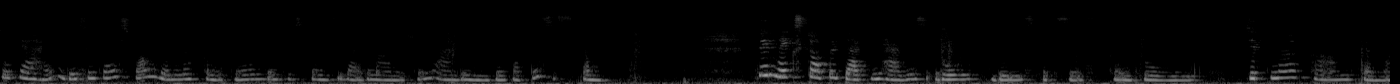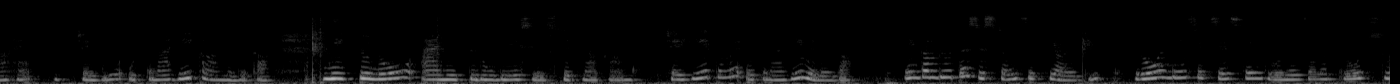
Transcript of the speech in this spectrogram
सो क्या है? This require strong level of commitment and consistency by the management and the users of the system फिर next topic that we have is role based access control जितना काम करना है, चाहिए उतना ही काम मिलेगा। Need to know and need to do basis जितना काम चाहिए तुम्हें उतना ही मिलेगा। In computer system security Role based access control is an approach to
